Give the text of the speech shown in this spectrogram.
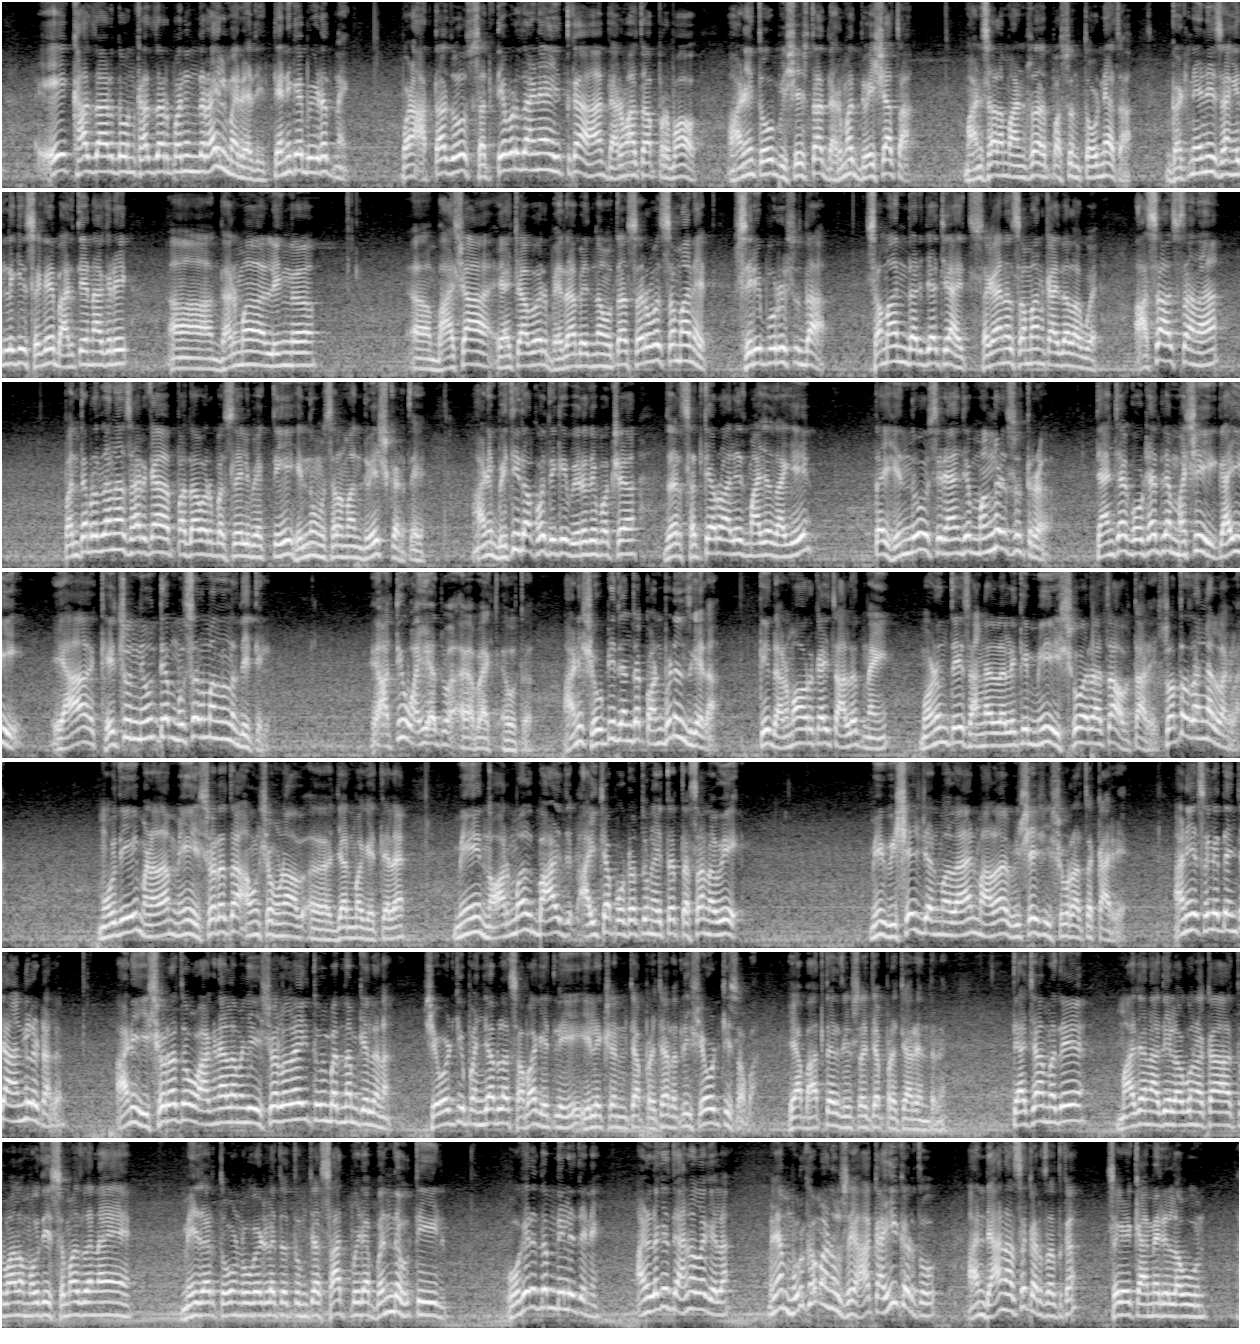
एक खासदार दोन खासदारपर्यंत राहील मर्यादित. त्यांनी काही बिघडत नाही. पण आता जो सत्तेवर जाण्या इतका धर्माचा प्रभाव आणि तो विशेषतः धर्मद्वेषाचा माणसाला माणसापासून तोडण्याचा घटनेने सांगितले की सगळे भारतीय नागरिक धर्म लिंग भाषा याच्यावर भेदाभेद न होता सर्व समान आहेत. स्त्री पुरुषसुद्धा समान दर्जाचे आहेत. सगळ्यांना समान कायदा लागू आहे. असं असताना पंतप्रधानासारख्या पदावर बसलेली व्यक्ती हिंदू मुसलमान द्वेष करते. आणि भीती दाखवते की विरोधी पक्ष जर सत्यावर आलेच माझ्या जागी तर हिंदू स्त्रियांचे मंगळसूत्र त्यांच्या गोठ्यातल्या म्हशी गाई ह्या खेचून नेऊन त्या मुसलमानांना देतील. हे अतिवाह्यात वा- होतं. आणि शेवटी त्यांचा कॉन्फिडन्स गेला की धर्मावर काही चालत नाही. म्हणून ते सांगायला लागले की मी ईश्वराचा अवतार आहे. स्वतः सांगायला लागला. मोदी म्हणाला मी ईश्वराचा अंश म्हणून जन्म घेतलेला आहे. मी नॉर्मल बाळ ज- आईच्या पोटातून येतं तसा नव्हे. मी विशेष जन्मला आहे आणि मला विशेष ईश्वराचं कार्य आणि हे सगळं त्यांच्या अंगलट आलं. आणि ईश्वराचं वागण्याला म्हणजे ईश्वरालाही तुम्ही बदनाम केलं ना. शेवटची पंजाबला सभा घेतली इलेक्शनच्या प्रचारातली शेवटची सभा या बहात्तर दिवसाच्या प्रचार यंत्रणेत. त्याच्यामध्ये माझ्या नादी लागू नका तुम्हाला मोदी समजलं नाही. मी जर तोंड उघडलं तर तुमच्या सात पिढ्या बंद होतील. वगैरे दम दिले त्याने. आणि लगेच ध्यानाला गेला. म्हणजे हा मूर्ख माणूस आहे हा काहीही करतो. आणि ध्यान असं करतात का? सगळे कॅमेरे लावून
